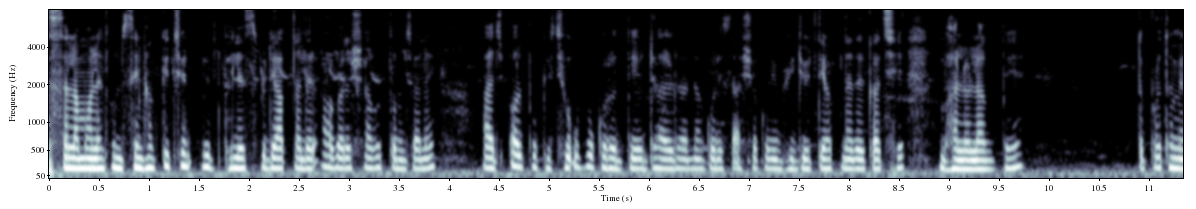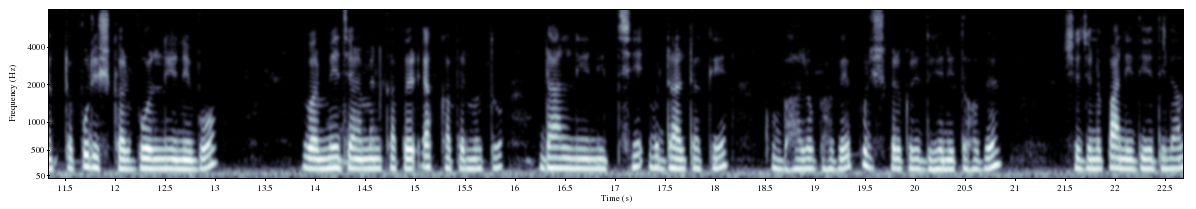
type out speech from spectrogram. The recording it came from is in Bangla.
আসসালামু আলাইকুম সিনহা কিচেন উইথ ভিলেজ ফুডে আপনাদের আবারও স্বাগতম জানাই। আজ অল্প কিছু উপকরণ দিয়ে ডাল রান্না করেছি। আশা করি ভিডিওটি আপনাদের কাছে ভালো লাগবে। তো প্রথমে একটা পরিষ্কার বোল নিয়ে নেব। এবার মেজারমেন্ট কাপের এক কাপের মতো ডাল নিয়ে নিচ্ছি। এবার ডালটাকে খুব ভালোভাবে পরিষ্কার করে ধুয়ে নিতে হবে। সেজন্য পানি দিয়ে দিলাম।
